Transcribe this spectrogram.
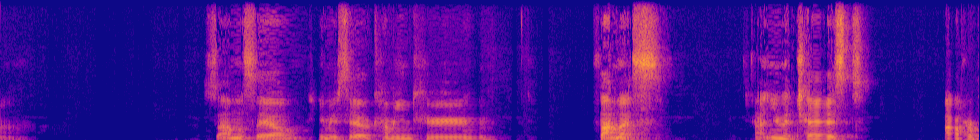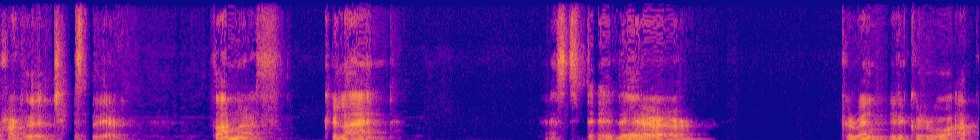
uh, some cell, immune cell come into thymus uh, in the chest upper part of the chest there, thymus gland. And stay there, gradually grow up,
